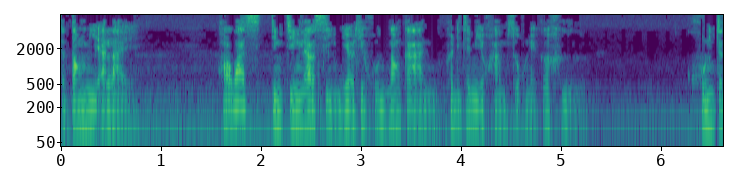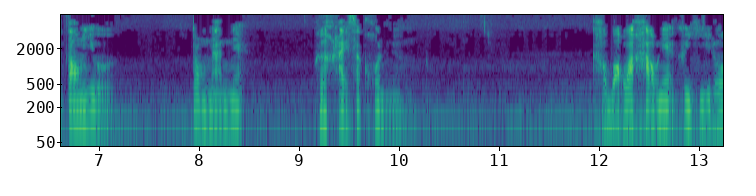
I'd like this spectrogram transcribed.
จะต้องมีอะไร เพราะว่าจริง ๆ แล้วสิ่งเดียวที่คุณต้องการเพื่อที่จะมีความสุขเนี่ยก็คือ คุณจะต้องอยู่ตรงนั้นเนี่ย เพื่อใครสักคนหนึ่งเขาบอกว่าเขาเนี่ยคือฮีโร่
